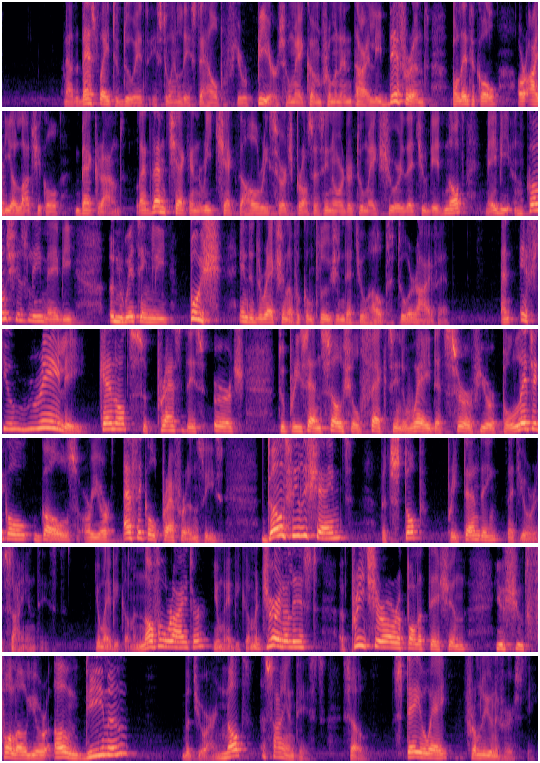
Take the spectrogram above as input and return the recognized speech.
Now, the best way to do it is to enlist the help of your peers who may come from an entirely different political or ideological background. Let them check and recheck the whole research process in order to make sure that you did not, maybe unconsciously, maybe unwittingly, push in the direction of a conclusion that you hoped to arrive at. And if you really cannot suppress this urge to present social facts in a way that serve your political goals or your ethical preferences, don't feel ashamed, but stop pretending that you're a scientist. You may become a novel writer, you may become a journalist, a preacher or a politician. You should follow your own demon, but you are not a scientist. So stay away from the university.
